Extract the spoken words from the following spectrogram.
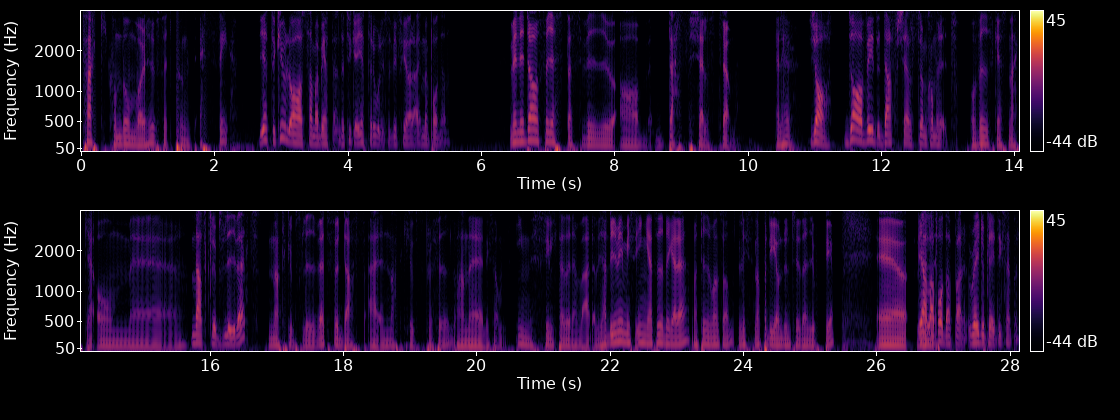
Tack kondomvaruhuset.se Jättekul att ha samarbeten, det tycker jag är jätteroligt att vi får göra med podden. Men idag så gästas vi ju av Daff Källström, eller hur? Ja, David Duff Källström kommer hit. Och vi ska snacka om eh, Nattklubbslivet, nattklubbslivet, för Duff är en nattklubbsprofil och han är liksom insyltad i den världen. Vi hade ju med Miss Inga tidigare, Martin Johansson, lyssna på det om du inte redan gjort det. Eh, i men- alla poddappar, Radio Play till exempel.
